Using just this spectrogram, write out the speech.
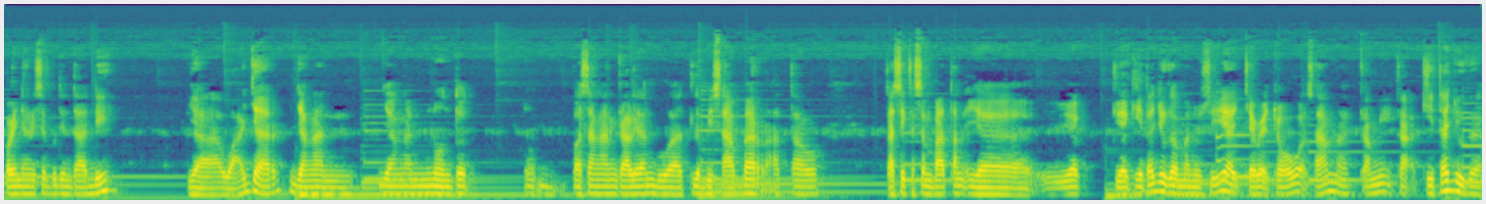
poin yang disebutin tadi ya wajar. Jangan jangan menuntut pasangan kalian buat lebih sabar atau kasih kesempatan ya ya ya kita juga manusia cewek cowok sama. Kami kita juga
